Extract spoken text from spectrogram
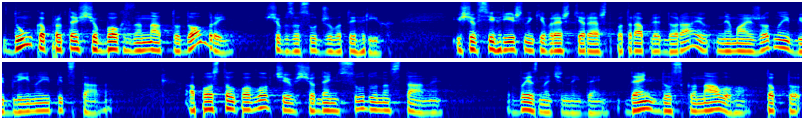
думка про те, що Бог занадто добрий, щоб засуджувати гріх, і що всі грішники, врешті-решт, потраплять до раю, не має жодної біблійної підстави. Апостол Павло вчив, що день суду настане, визначений день, день досконалого, тобто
